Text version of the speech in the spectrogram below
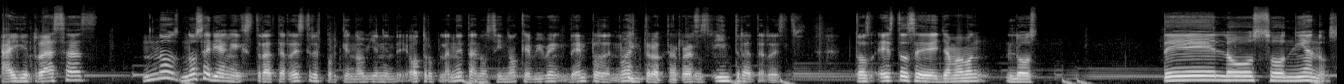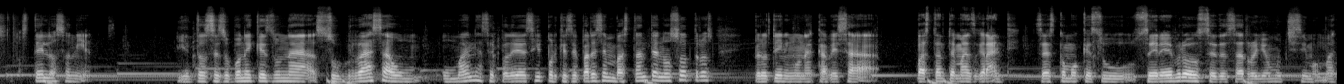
hay razas, no, no serían extraterrestres porque no vienen de otro planeta, no, sino que viven dentro del nuestro, Intraterrestres. los intraterrestres. Entonces, estos se llamaban los telosonianos, los telosonianos. Y entonces se supone que es una subraza hum- humana, se podría decir, porque se parecen bastante a nosotros, pero tienen una cabeza bastante más grande. O sea, es como que su cerebro se desarrolló muchísimo más.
